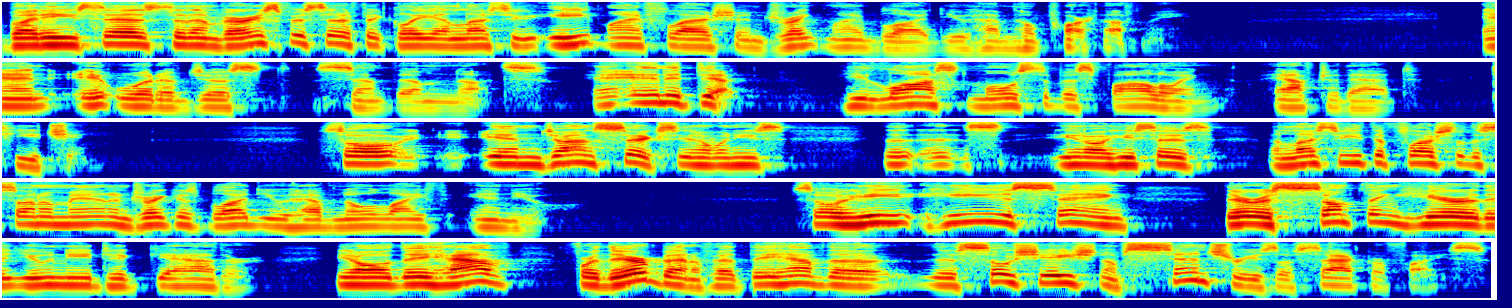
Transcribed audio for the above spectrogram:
But he says to them very specifically, unless you eat my flesh and drink my blood, you have no part of me. And it would have just sent them nuts. And it did. He lost most of his following after that teaching. So in John 6, you know, when he's, uh, you know, he says, unless you eat the flesh of the Son of Man and drink his blood, you have no life in you. So he, he is saying there is something here that you need to gather. You know, they have, for their benefit, they have the, the association of centuries of sacrifice.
